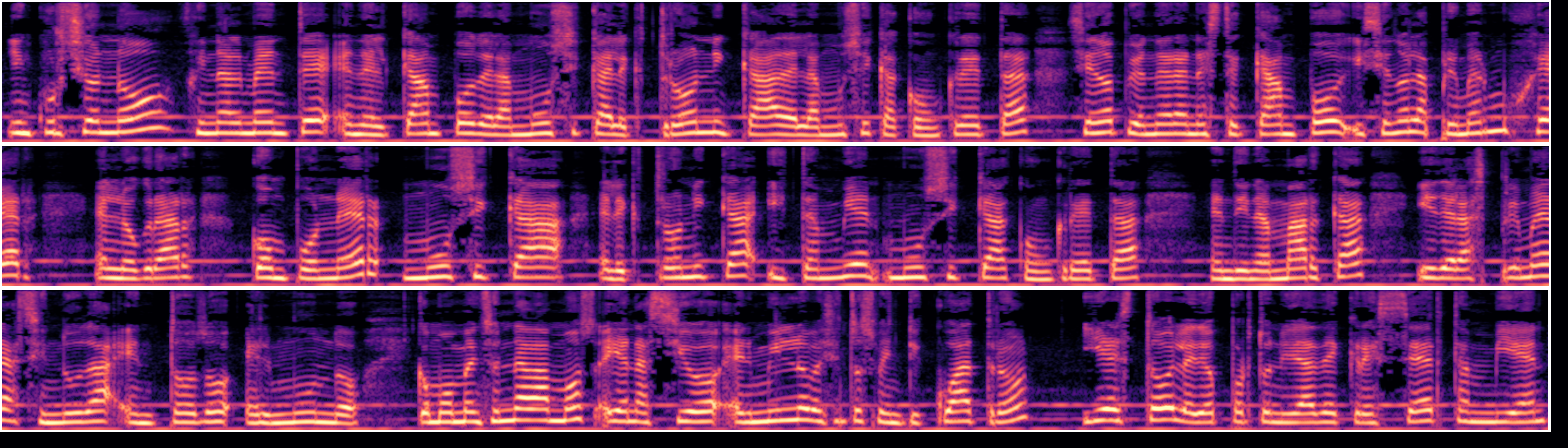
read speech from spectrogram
Incursionó finalmente en el campo de la música electrónica, de la música concreta, siendo pionera en este campo y siendo la primera mujer en lograr componer música electrónica y también música concreta en Dinamarca y de las primeras sin duda en todo el mundo. Como mencionábamos, ella nació en 1924 y esto le dio oportunidad de crecer también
